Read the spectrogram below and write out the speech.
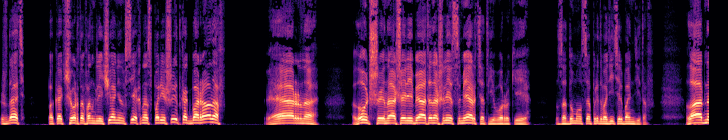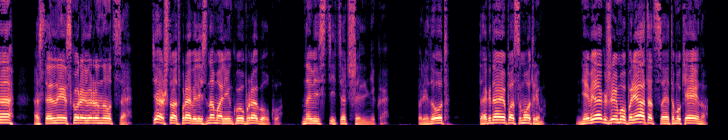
Ждать, пока чертов англичанин всех нас порешит, как баранов? Верно. Лучшие наши ребята нашли смерть от его руки, задумался предводитель бандитов. Ладно, остальные скоро вернутся. Те, что отправились на маленькую прогулку, навестить отшельника. Придут, тогда и посмотрим. Не век же ему прятаться, этому Кейну.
